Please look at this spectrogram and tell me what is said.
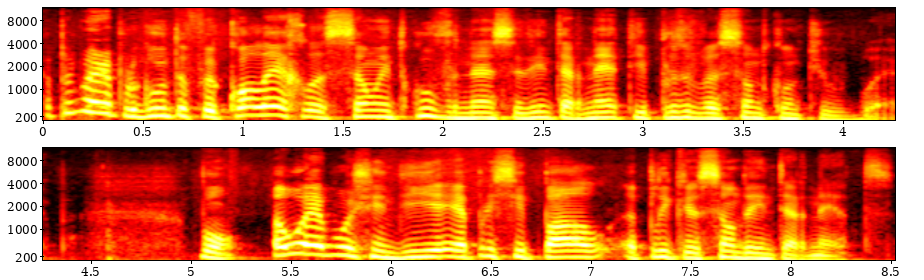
A primeira pergunta foi qual é a relação entre governança de internet e preservação de conteúdo web. Bom, a web hoje em dia é a principal aplicação da internet.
